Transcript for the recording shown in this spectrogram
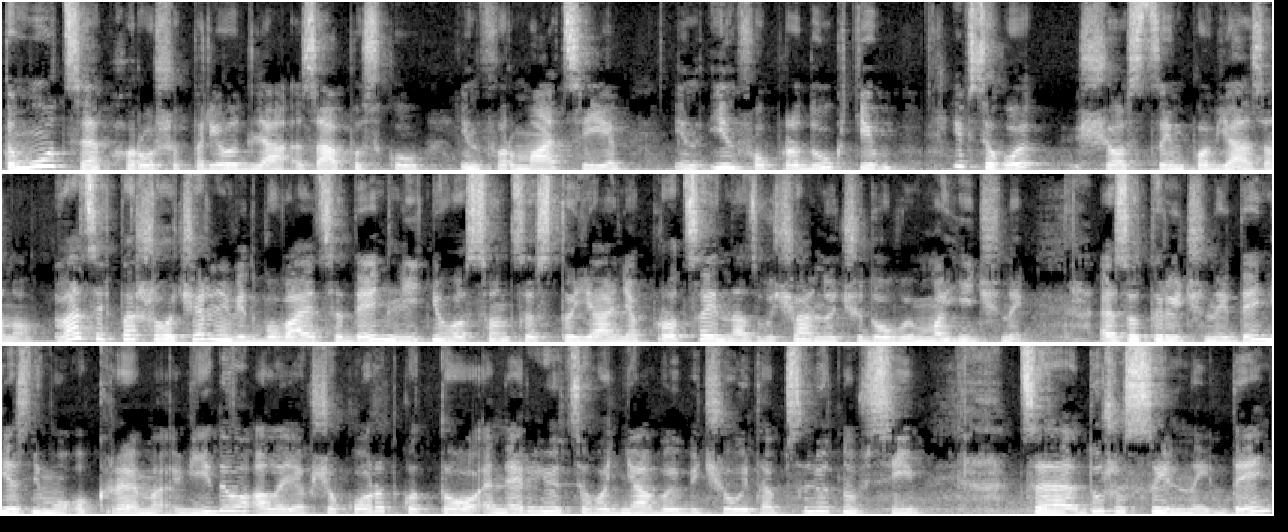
Тому це хороший період для запуску інформації, інфопродуктів і всього, що з цим пов'язано. 21 червня відбувається день літнього сонцестояння. Про цей надзвичайно чудовий, магічний, езотеричний день я зніму окреме відео, але якщо коротко, то енергію цього дня ви відчуєте абсолютно всі. Це дуже сильний день,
